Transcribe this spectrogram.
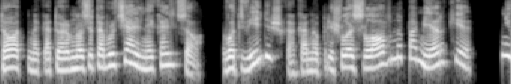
тот, на котором носят обручальное кольцо. Вот видишь, как оно пришло словно по мерке. «Не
